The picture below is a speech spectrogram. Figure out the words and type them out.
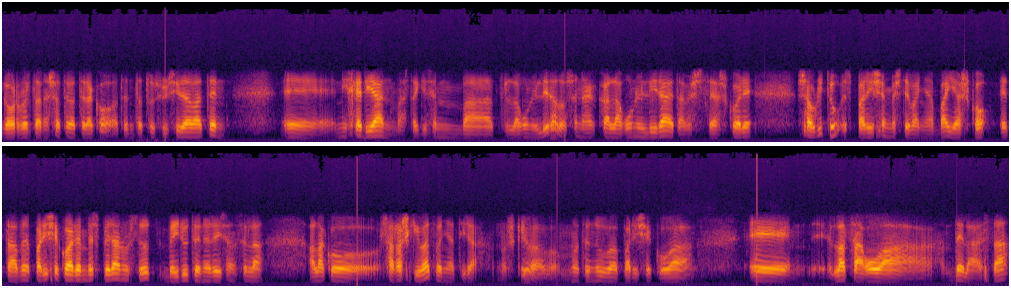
gaur bertan esate baterako, atentatu suizida baten, e, Nigerian, bastak izen bat lagun hildira, dozenak lagun hildira, eta beste asko ere sauritu, ez Parisen beste baina bai asko, eta Parisekoaren bezperan uste dut, beiruten ere izan zela alako sarraski bat, baina tira, noski, ba, noten du ba, Parisekoa e, latzagoa dela, ez da?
